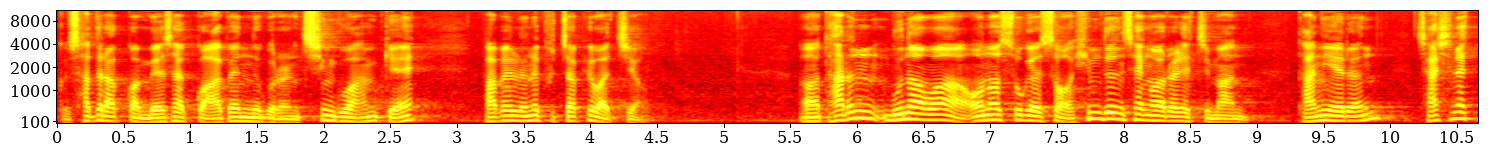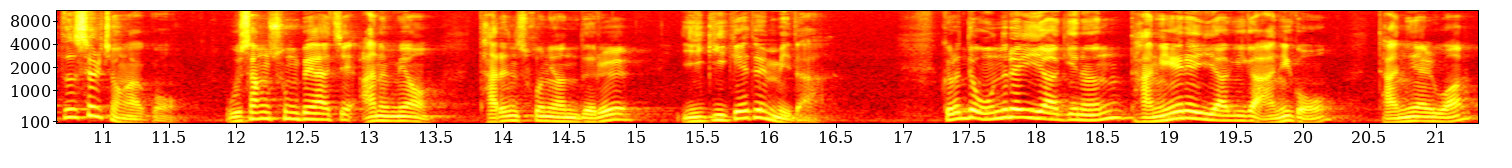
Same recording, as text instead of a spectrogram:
그 사드락과 메삭과 아벤누고라는 친구와 함께 바벨론에 붙잡혀 왔죠. 어, 다른 문화와 언어 속에서 힘든 생활을 했지만 다니엘은 자신의 뜻을 정하고 우상 숭배하지 않으며 다른 소년들을 이기게 됩니다. 그런데 오늘의 이야기는 다니엘의 이야기가 아니고 다니엘과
